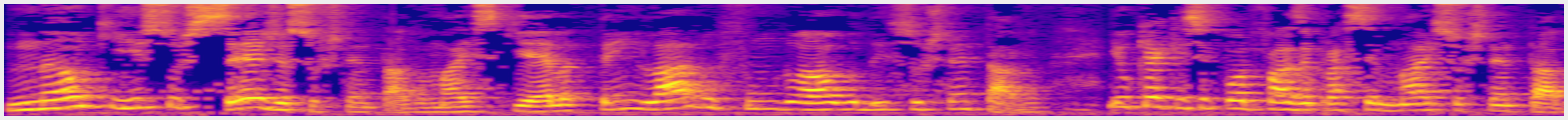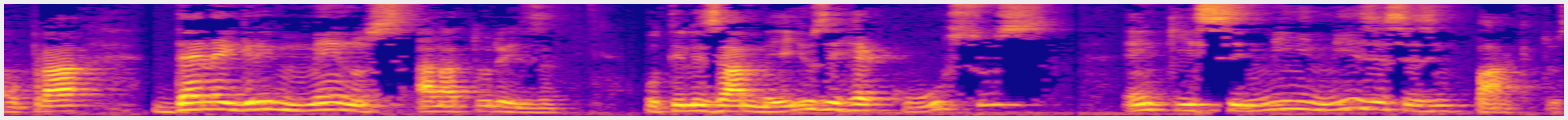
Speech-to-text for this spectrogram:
Não que isso seja sustentável, mas que ela tem lá no fundo algo de sustentável. E o que é que se pode fazer para ser mais sustentável, para denegrir menos a natureza? Utilizar meios e recursos em que se minimize esses impactos.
